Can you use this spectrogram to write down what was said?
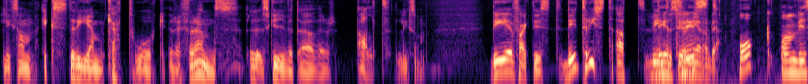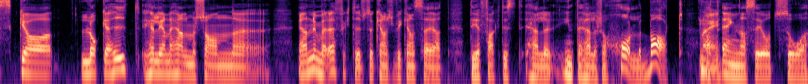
liksom extrem catwalk-referens eh, skrivet över allt. Liksom. Det är faktiskt det är trist att vi Det inte ser mer trist. av det. Och om vi ska locka hit Helena Helmersson eh, ännu mer effektivt så kanske vi kan säga att det är faktiskt heller, inte heller så hållbart Nej. att ägna sig åt så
